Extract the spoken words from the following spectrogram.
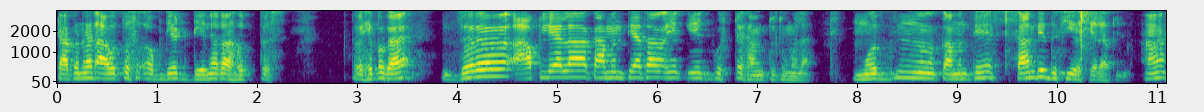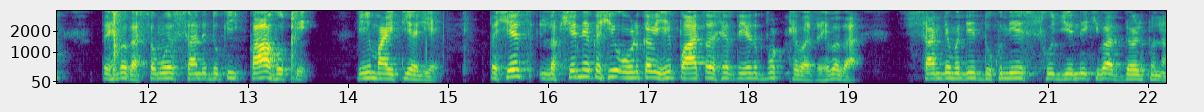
टाकणार आहोतच अपडेट देणार आहोतच तर हे बघा जर आपल्याला का म्हणते आता एक एक गोष्ट सांगतो तुम्हाला. मध का म्हणते सांधेदुखी असेल आपलं. हां? तर हे बघा समोर सांधेदुखी का होते? ही माहिती आली आहे. तसेच लक्षणे कशी ओळखावी हे पाहायचं असेल तर यात बोट ठेवायचं. हे बघा सांधेमध्ये दुखणे सूज येणे किंवा जडपणा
